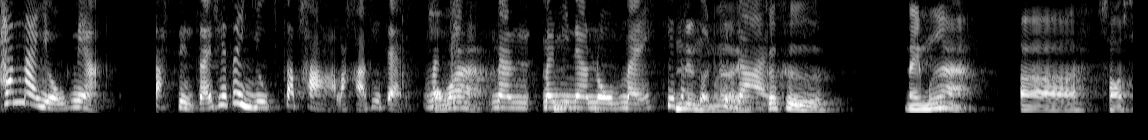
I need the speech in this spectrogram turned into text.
ท่านนายกเนี่ย ตัดสินใจที่จะยุบสภาล่ะคะพี่แจ๊คเพราะว่ามันมันมีแนวโน้มไหมที่จะเกิดขึ้นได้ก็คือ ในเมื่อสส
